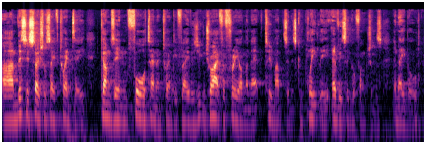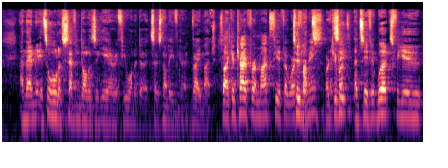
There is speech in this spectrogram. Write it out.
Um, this is Social Safe 20 comes in 4, 10 and 20 flavors. You can try it for free on the net, two months, and it's completely, every single function's enabled. And then it's all of $7 a year if you want to do it. So it's not even okay. very much. So I can try it for a month, see if it works two for months. me? Or two see, months? And see if it works for you.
